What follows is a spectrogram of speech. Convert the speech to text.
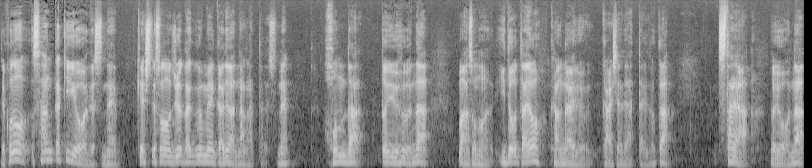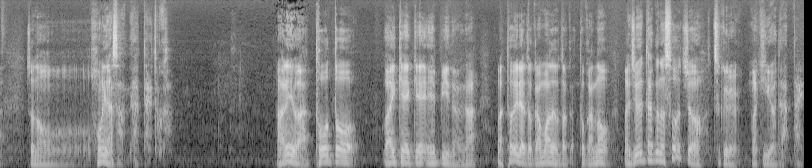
でこの参加企業はですね決してその住宅メーカーではなかったですね。ホンダというふうな、まあ、その移動体を考える会社であったりとか蔦屋のようなその本屋さんであったりとかあるいは TOTO YKKAP のような、まあ、トイレとか窓とかとかの、まあ、住宅の装置を作る、まあ、企業であったり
